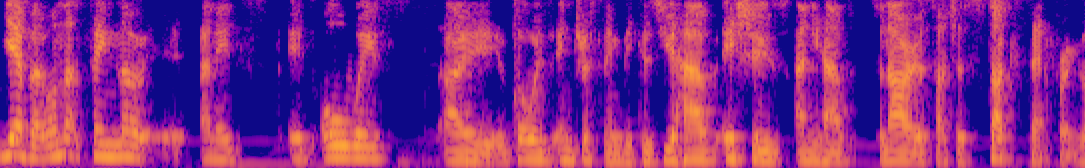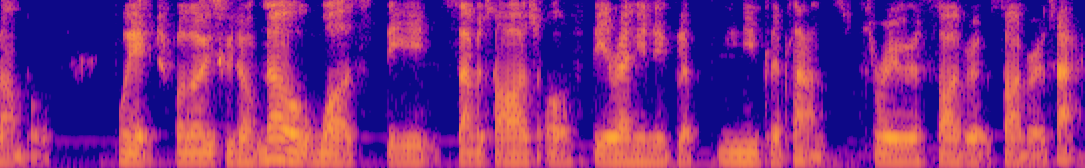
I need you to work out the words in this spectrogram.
yeah, but on that same note, and it's it's always I it's always interesting because you have issues and you have scenarios such as Stuxnet, for example, which for those who don't know was the sabotage of the Iranian nuclear nuclear plants through a cyber cyber attack.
